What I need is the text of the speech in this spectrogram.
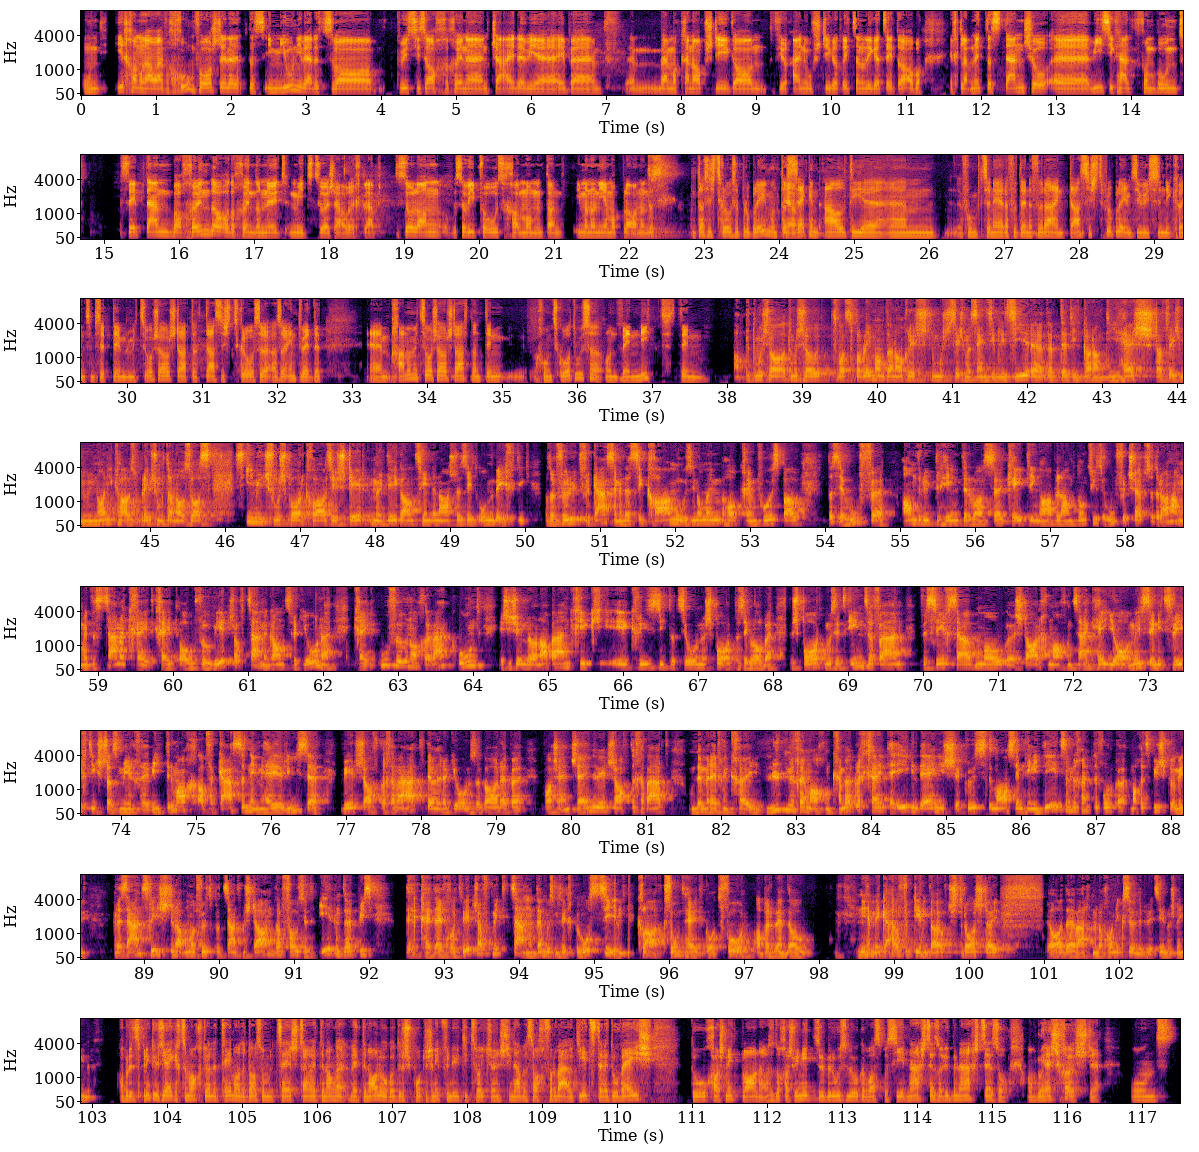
Und ich kann mir auch einfach kaum vorstellen, dass im Juni werden zwar gewisse Sachen können entscheiden, wie eben, ähm, wenn man keinen Abstieg an, für einen Aufstieg oder 13 Liga etc. Aber ich glaube nicht, dass dann schon äh, Weisung hat vom Bund, September könnt ihr oder könnt ihr nicht mit Zuschauern. Ich glaube, so lang, so weit voraus kann momentan immer noch niemand planen. Das, Und das ist das große Problem und das Ja. sagen all die ähm, Funktionäre von diesen Vereinen. Das ist das Problem. Sie wissen nicht, können sie im September mit Zuschauern starten. Und Das ist das große. Also entweder ähm, kann man mit Zuschauern starten und dann kommt es gut raus und wenn nicht, dann aber du musst auch, du musst auch, was das Problem am dann auch ist, du musst es erstmal sensibilisieren, ob du die Garantie hast, das willst du noch nicht haben. Das Problem ist man dann auch so, als das Image vom Sport quasi ist, der möchte die ganz hinten anstellen, das ist unwichtig. Also viele Leute vergessen, wenn das sind KMUs, nur im Hockey, im Fußball, das sind Haufen andere Leute dahinter, was äh, Catering anbelangt und so, ein Haufen Jobs da dran hängen. Wenn das zusammengeht, geht auch viel Wirtschaft zusammen, ganze Regionen, geht auch viel nachher weg und es ist immer auch eine Ablenkung in Krisensituationen Sport. Also ich glaube, der Sport muss jetzt insofern für sich selber mal äh, stark machen und sagen, hey, ja, wir sind nicht das Wichtigste, dass wir weitermachen können, aber vergessen nicht, wir haben einen riesen wirtschaftlichen Wert, in den Regionen sogar eben fast einen entscheidenden wirtschaftlichen Wert. Und wenn wir einfach keine, nichts mehr machen und keine Möglichkeit haben, irgendein gewissermaßen eine Idee, die wir könnten vorgehen. Ich mache jetzt Beispiel mit Präsenzlisten, aber nur 50% vom Stadion davon, also irgendetwas, da geht einfach auch die Wirtschaft mit zusammen. Und da muss man sich bewusst sein. Und klar, Gesundheit geht vor, aber wenn da nie mehr Geld verdient da auf der Straße steht, ja, dann wird man doch auch nicht gesünder, dann wird es eher noch schlimmer. Aber das bringt uns ja eigentlich zum aktuellen Thema oder das, was wir zuerst zusammen miteinander anschauen oder? Der Sport ist ja nicht für nichts die zweitschönste Nebensache der Welt. Jetzt, wenn du weißt, du kannst nicht planen, also du kannst wie nicht darüber ausschauen, was passiert nächste Saison, übernächste Saison, aber du hast Kosten. Und das,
